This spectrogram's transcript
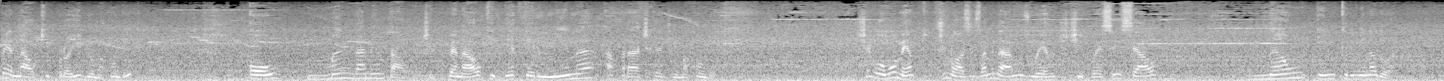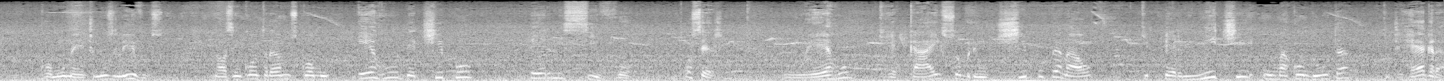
penal que proíbe uma conduta, ou mandamental, tipo penal que determina a prática de uma conduta. Chegou o momento de nós examinarmos o erro de tipo essencial não incriminador. Comumente nos livros, nós encontramos como erro de tipo permissivo, ou seja, o erro que recai sobre um tipo penal que permite uma conduta que, de regra,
